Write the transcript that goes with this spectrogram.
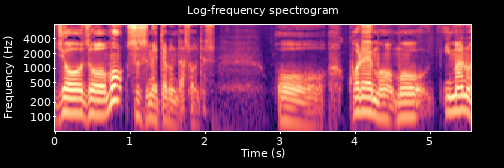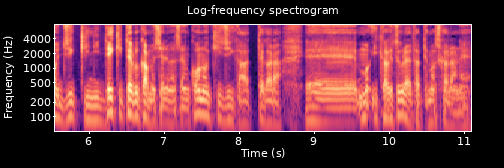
醸造も進めてるんだそうです。おこれももう今の時期にできてるかもしれません。この記事があってから、えー、もう1ヶ月ぐらい経ってますからね、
